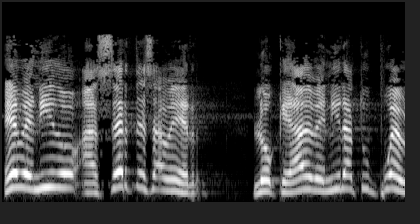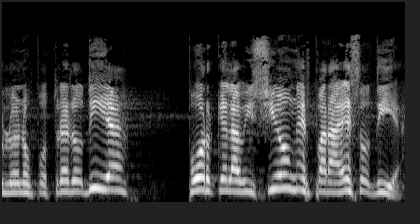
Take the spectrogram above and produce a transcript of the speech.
He venido a hacerte saber lo que ha de venir a tu pueblo en los postreros días, porque la visión es para esos días.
